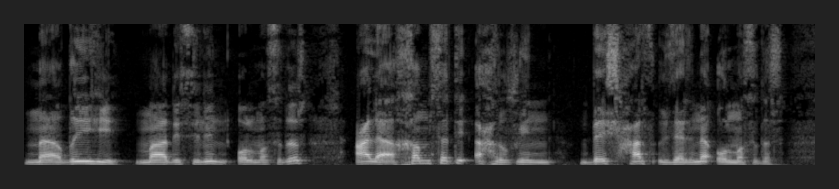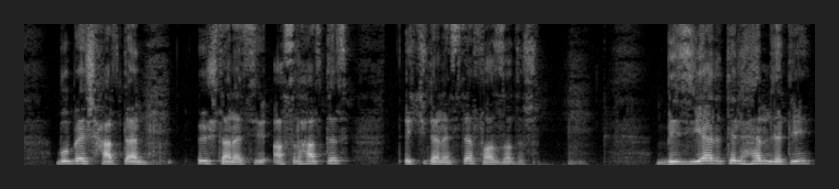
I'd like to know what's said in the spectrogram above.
Madihi madisinin olmasıdır. Ala hamseti ahrufin beş harf üzerine olmasıdır. Bu beş harften üç tanesi asıl harftir. iki tanesi de fazladır. Bi ziyadetil hemzeti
